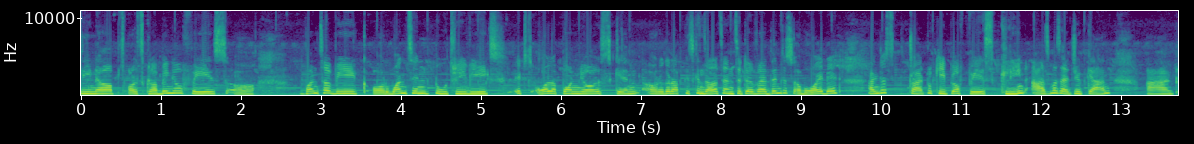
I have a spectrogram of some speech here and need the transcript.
cleanups or scrubbing your face uh, once a week or once in two three weeks it's all upon your skin or agar aapki skin zyada sensitive hai then just avoid it and just try to keep your face clean as much as you can and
